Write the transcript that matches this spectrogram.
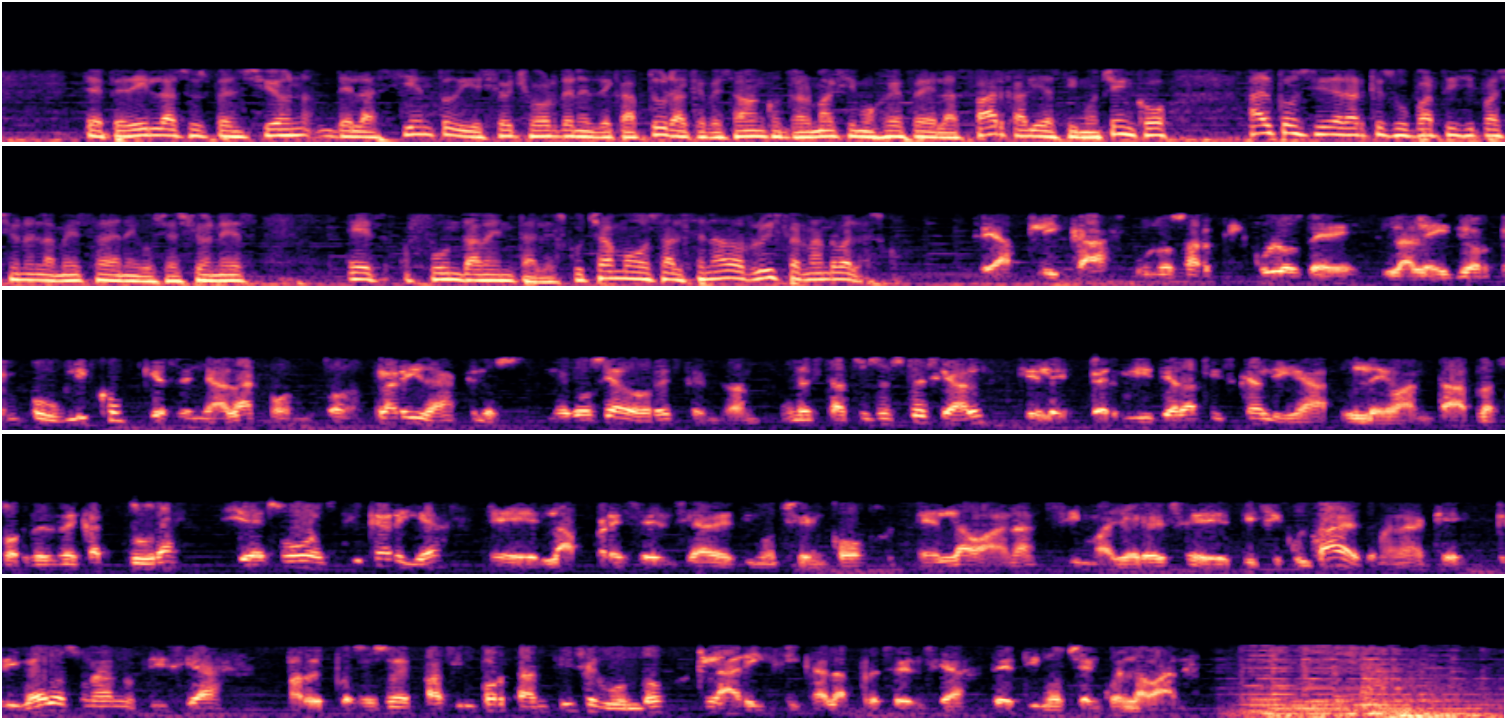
de pedir la suspensión de las 118 órdenes de captura que pesaban contra el máximo jefe de las FARC, alias Timochenko, al considerar que su participación en la mesa de negociaciones es fundamental. Escuchamos al senador Luis Fernando Velasco se aplica unos artículos de la ley de orden público que señala con toda claridad que los negociadores tendrán un estatus especial que le permite a la fiscalía levantar las órdenes de captura y eso explicaría eh, la presencia de Timochenko en La Habana sin mayores eh, dificultades. De manera que primero es una noticia para el proceso de paz importante y segundo clarifica la presencia de Timochenko en La Habana.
